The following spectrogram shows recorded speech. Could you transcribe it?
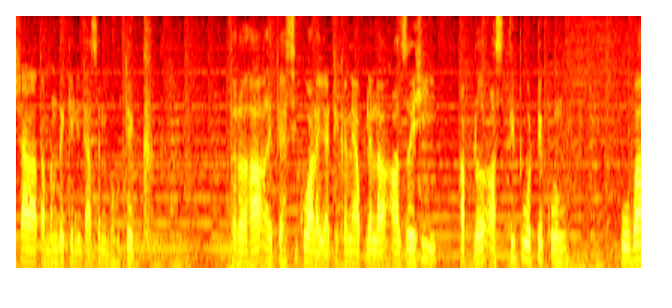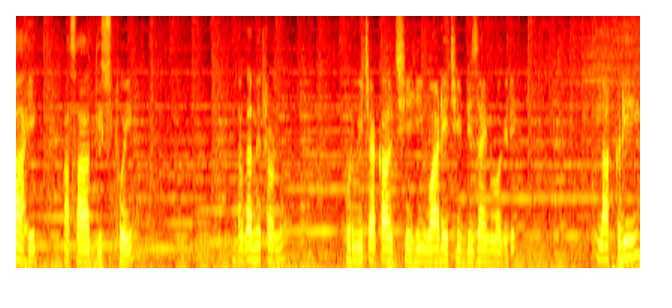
शाळा आता बंद केलेली असेल बहुतेक. तर हा ऐतिहासिक वाडा या ठिकाणी आपल्याला आजही आपलं अस्तित्व टिकून उभा आहे असा दिसतोय. बघा मित्रांनो पूर्वीच्या काळची ही वाड्याची डिझाईन वगैरे. लाकडी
